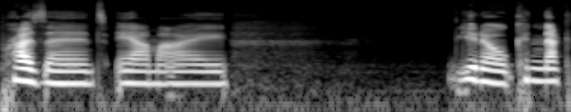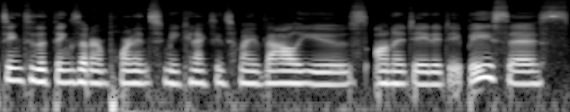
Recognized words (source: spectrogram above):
present? Am I, you know, connecting to the things that are important to me, connecting to my values on a day to day basis?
